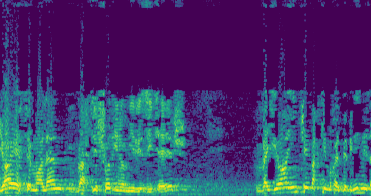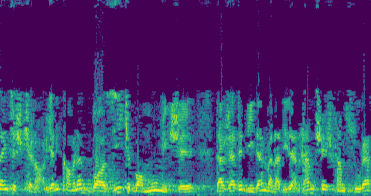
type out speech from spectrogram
یا احتمالا وقتی شد اینو میریزیدش. و یا اینکه وقتی می‌خواید ببینید میزنیدش کنار. یعنی کاملا بازی که با مو می‌کشه در جهت دیدن و ندیدن. هم چشم هم صورت.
